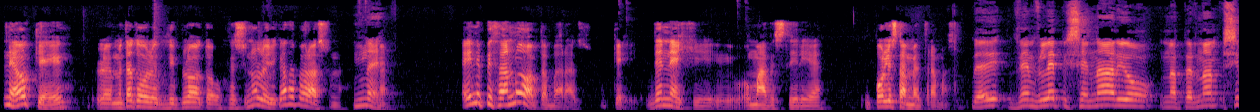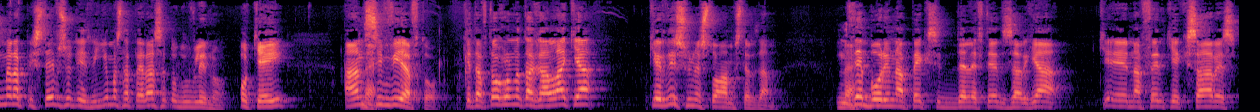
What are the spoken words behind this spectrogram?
Ναι, OK. Okay. Μετά το διπλό, το χθεσινό, λογικά θα περάσουν. Ναι. ναι. Ε, είναι πιθανό από τα μπαράζ. Okay. Δεν έχει ομάδες θηρία. Πολύ στα μέτρα μας. Δηλαδή δεν βλέπεις σενάριο να περνάμε. Σήμερα πιστεύεις ότι η εθνική μας θα περάσει από το Δουβλίνο. OK. Okay. Αν ναι. συμβεί αυτό και ταυτόχρονα τα γαλάκια κερδίσουν στο Άμστερνταμ. Ναι. Δεν μπορεί να παίξει την τελευταία της ζαριά και να φέρει και εξάρες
